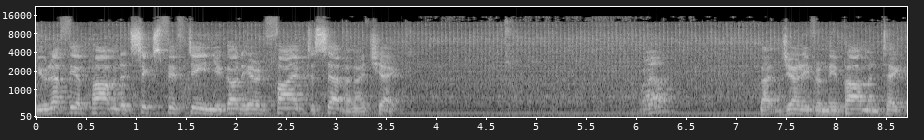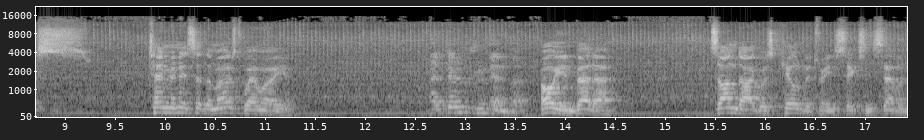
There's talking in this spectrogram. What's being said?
you left the apartment at 6.15. You got here at 5 to 7, I checked. Well? That journey from the apartment takes 10 minutes at the most. Where were you? I don't remember. Oh, you'd better. Zondag was killed between 6 and 7.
